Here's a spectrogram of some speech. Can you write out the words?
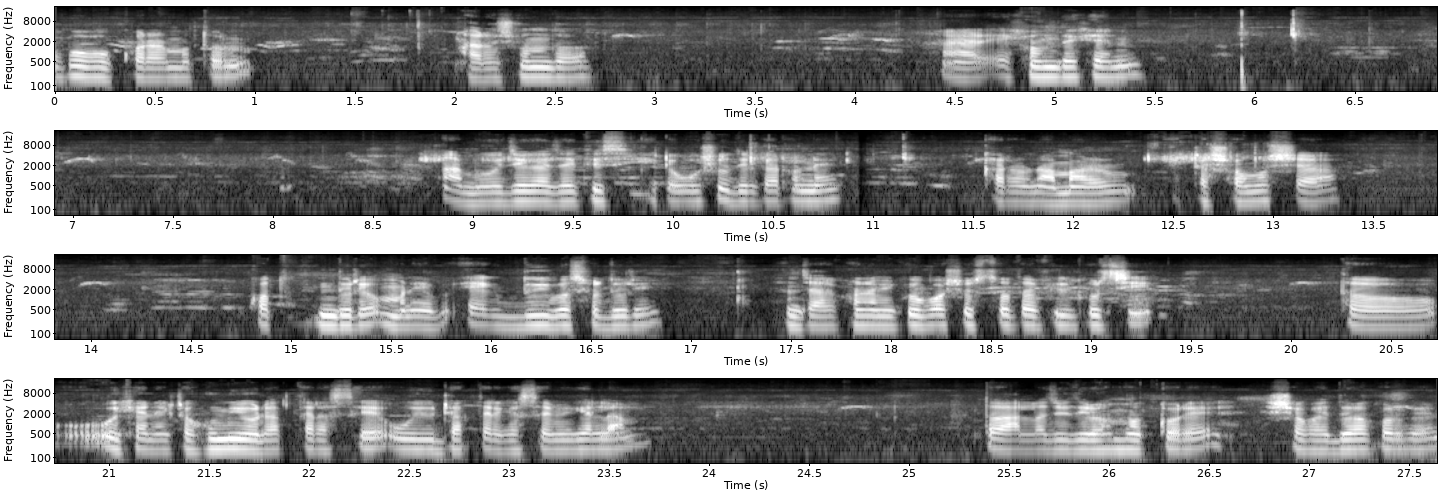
উপভোগ করার মতন আরও সুন্দর। আর এখন দেখেন, আমি ওই জায়গায় যাইতেছি, এটা ওষুধের কারণে। কারণ আমার একটা সমস্যা, কতদিন ধরে মানে এক, দুই বছর ধরে, যার কারণে আমি খুব অসুস্থতা ফিল করছি। তো ওইখানে একটা হোমিও ডাক্তার আছে, ওই ডাক্তারের কাছে আমি গেলাম। তো আল্লাহ যদি রহমত করে, সবাই দোয়া করবেন।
